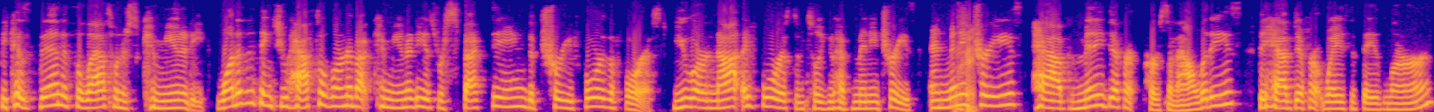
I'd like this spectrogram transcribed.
because then it's the last one is community. One of the things you have to learn about community is respecting the tree for the forest. You are not a forest until you have many trees and many right. trees have many different personalities. They have different ways that they learn,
